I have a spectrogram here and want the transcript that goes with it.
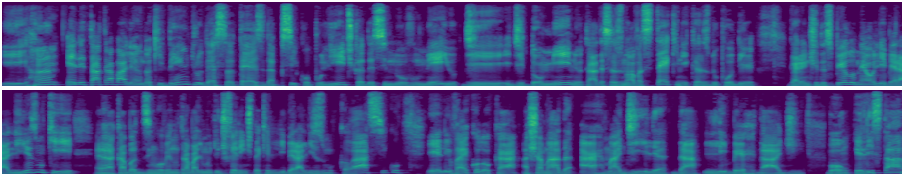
E Han ele está trabalhando aqui dentro dessa tese da psicopolítica, desse novo meio de, de domínio, tá, dessas novas técnicas do poder garantidas pelo neoliberalismo, que é, acaba desenvolvendo um trabalho muito diferente daquele liberalismo clássico. Ele vai colocar a chamada armadilha da liberdade. Bom, ele está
